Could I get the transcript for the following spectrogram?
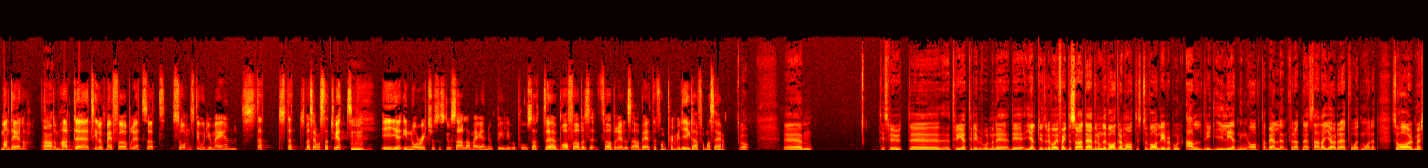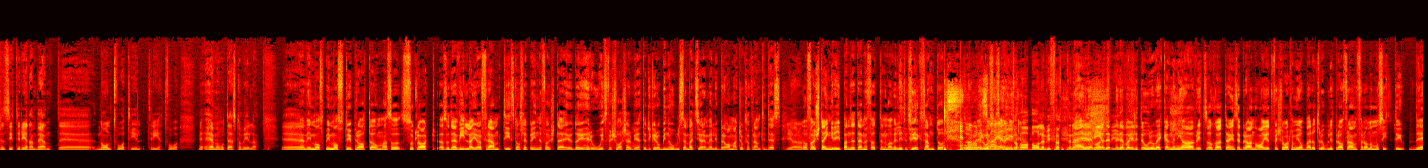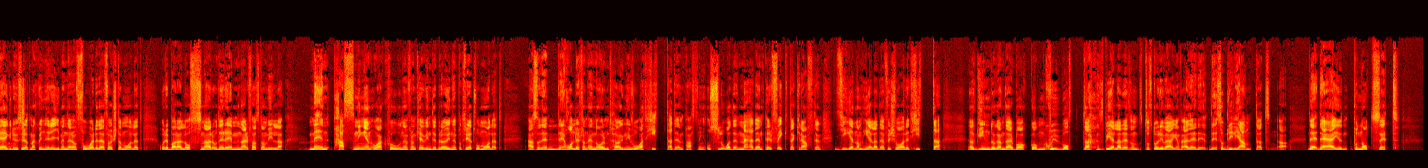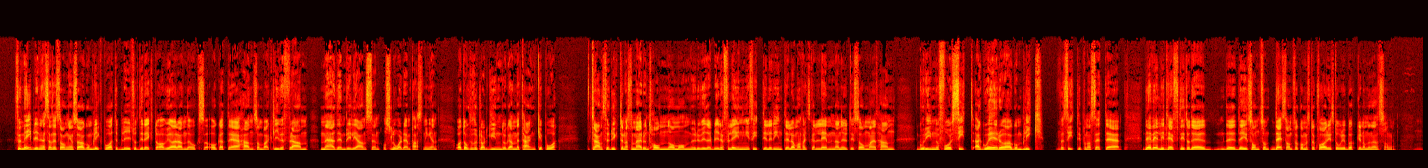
Man delar. Ah. De hade till och med förberett så att Son stod ju med en stat stat, vad säger man, statyett mm i, i Norwich och så stod Salah med en uppe i Liverpool. Så att eh, bra förberedelse, förberedelsearbete från Premier League där får man säga. Ja. Um, till slut eh, 3 till Liverpool men det, det hjälpte inte. Det var ju faktiskt så att även om det var dramatiskt så var Liverpool aldrig i ledning av tabellen. För att när Salah gör det där 2-1 målet så har Manchester City redan vänt eh, 0-2 till 3-2 hemma mot Aston Villa. Eh, Men vi måste, vi måste ju prata om, alltså såklart, alltså det Villa gör fram tills de släpper in det första är ju, det är ju heroiskt försvarsarbete. Ja. Jag tycker Robin Olsen faktiskt gör en väldigt bra match också fram till dess. Det gör han. Och första ingripandet där med fötterna var väl lite tveksamt och det Rådström svajar ska ju inte ha bollen vid fötterna, Nej, det, var, det, vi ju det var ju liksom. lite oroväckande, men i övrigt så sköter han sig bra. Han har ju ett försvar som jobbar otroligt bra framför honom och City, det är grusurat maskineri, men när de får det där första målet och det bara lossnar och det rämnar fast de vill. Men passningen och aktionen från Kevin De Bruyne på 3-2 målet, alltså det, det håller från enormt hög nivå att hitta den passningen och slå den med den perfekta kraften genom hela det här försvaret, hitta ja, Gündogan där bakom, sju, åtta spelare som, som står i vägen. För, det, det, det är så briljant att, ja, det, det är ju på något sätt, för mig blir det nästan säsongens ögonblick på att det blir så direkt avgörande också och att det är han som bara kliver fram med den briljansen och slår den passningen. Och att också såklart Gündogan med tanke på transferryktena som är runt honom om huruvida det blir en förlängning i City eller inte eller om han faktiskt ska lämna nu till sommaren, att han går in och får sitt Agüero-ögonblick för City på något sätt. Det är, det är väldigt häftigt och det, det, det är ju sånt som, det är sånt som kommer stå kvar i historieböckerna om den här säsongen.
